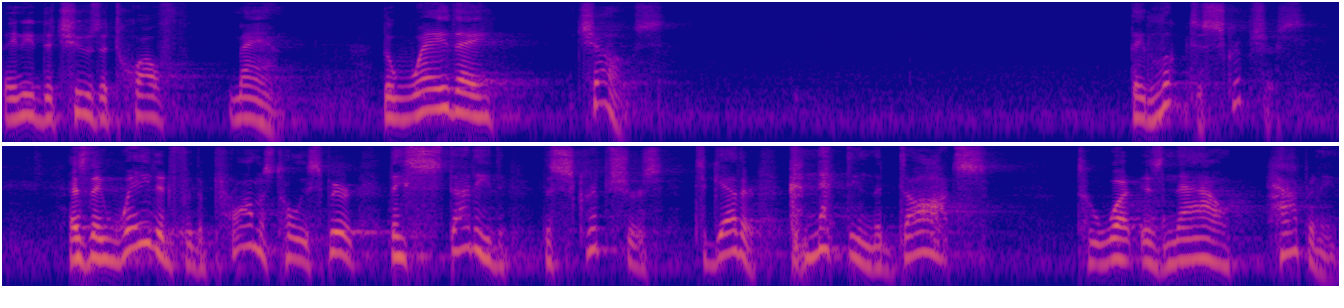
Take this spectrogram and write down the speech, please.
they need to choose a 12th man, the way they chose, they looked to scriptures. As they waited for the promised Holy Spirit, they studied the scriptures together, connecting the dots to what is now happening.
